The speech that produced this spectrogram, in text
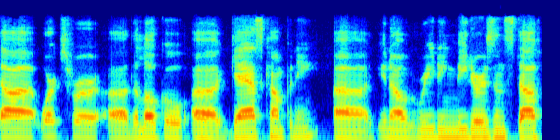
uh, works for uh, the local uh, gas company. Uh, you know, reading meters and stuff.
